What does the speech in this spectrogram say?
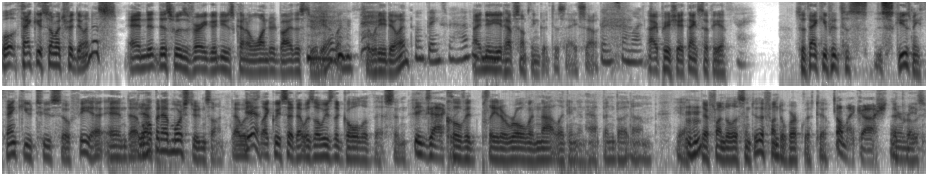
Well, thank you so much for doing this. And th- this was very good. You just kind of wandered by the studio and so What are you doing? Well, thanks for having I me. knew you'd have something good to say. So Thanks so much. I appreciate it. Thanks, Sophia. So thank you for, excuse me, thank you to Sophia. And uh, we're Yeah. hoping to have more students on. That was, Yeah. like we said, that was always the goal of this. And Exactly. COVID played a role in not letting it happen. But um, yeah, Mm-hmm. they're fun to listen to. They're fun to work with, too. Oh my gosh, they're pros.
